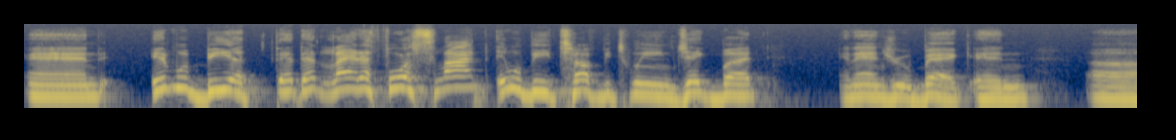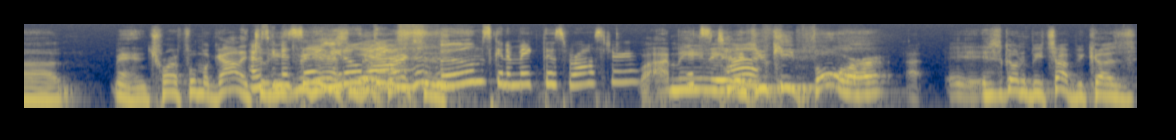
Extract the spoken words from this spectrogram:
and it would be a that that, that fourth slot. It would be tough between Jake Butt and Andrew Beck and uh, man Troy Fumagalli. I was going to say you don't think Boom's going to make this roster? Well, I mean, if, if, you keep four, uh, it's going to be tough because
